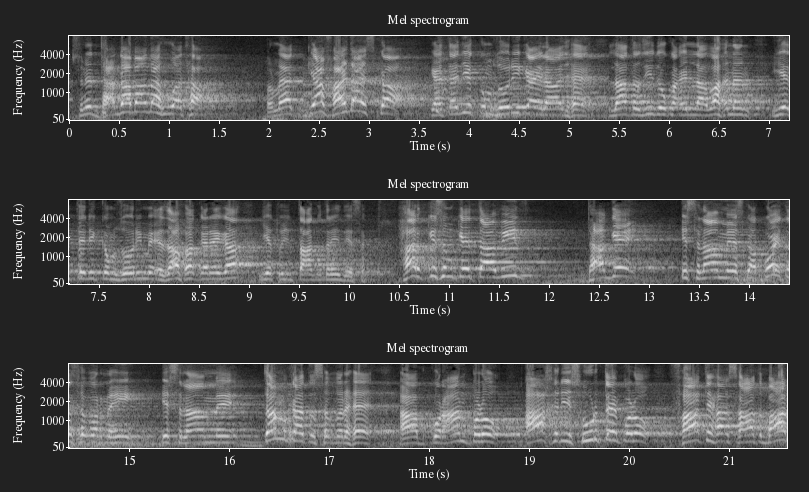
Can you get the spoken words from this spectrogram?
اس نے دھاگا باندھا ہوا تھا۔ اور میں کیا فائدہ اس کا؟ کہتا ہے جی کمزوری کا علاج ہے۔ لا تزیدوں کا اللہ واہن یہ تیری کمزوری میں اضافہ کرے گا، یہ تجھے طاقت نہیں دے سکتا۔ ہر قسم کے تعویذ، دھاگے اسلام میں اس کا کوئی تصور نہیں، اسلام میں دم کا تصور ہے۔ آپ قرآن پڑھو، آخری صورتیں پڑھو، فاتحہ سات بار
